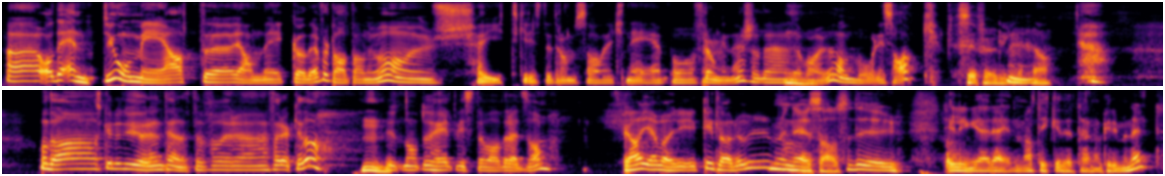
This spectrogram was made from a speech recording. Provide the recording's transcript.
Uh, og det endte jo med at uh, Jannik, og det fortalte han jo, skøyt Kristi Tromsdal i kneet på Frogner, så det, det var jo en alvorlig sak. Selvfølgelig. Mm. ja. Og da skulle du gjøre en tjeneste for, for Røkke, da. Uten at du helt visste hva det dreide seg om. Ja, jeg var ikke klar over, men jeg sa altså det så lenge jeg regner med at ikke dette er noe kriminelt.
